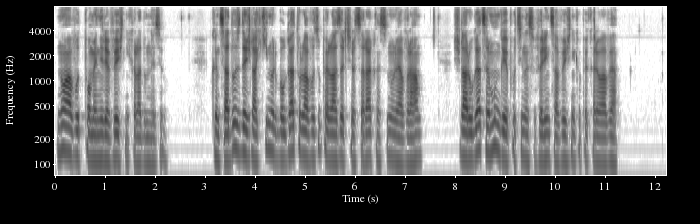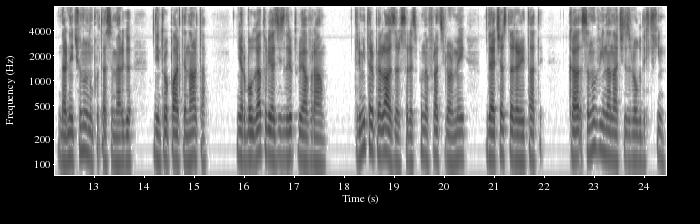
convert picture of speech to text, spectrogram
Nu a avut pomenire veșnică la Dumnezeu. Când s-a dus deci la chinuri, bogatul l-a văzut pe Lazar cel sărac în sânul lui Avram și l-a rugat să-l mângâie puțin în suferința veșnică pe care o avea. Dar niciunul nu putea să meargă dintr-o parte în alta, iar bogatul i-a zis dreptului Avram, trimite pe Lazar să le spună fraților mei de această realitate, ca să nu vină în acest loc de chin.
